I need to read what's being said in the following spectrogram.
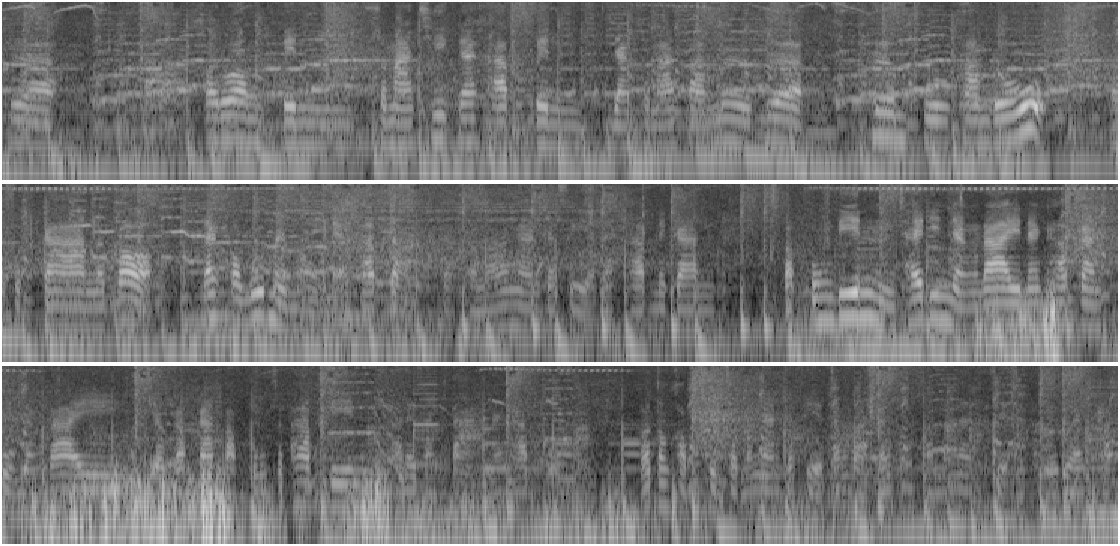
เพื่อเข้าร่วมเป็นสมาชิกนะครับ เป็นยังสมาร์ทฟาร์มเมอร์เพื่อเพิ่มพูนความรู้ประสบการณ์ แล้วก็ได้ความรู้ใหม่ๆนะครับจากจากสำนักงานเกษตรนะครับ ในการ ปรับปรุงดินใช้ดินอย่างไรนะครับ การปลูกอย่างไรเกี่ยวกับการปรับปรุงสภาพดินอะไรต่างๆนะครับผมก็ต้องขอบคุณสำนักงานเกษตรจังหวัดและสำนักงานเกษตรอำเภอด้วยครับ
